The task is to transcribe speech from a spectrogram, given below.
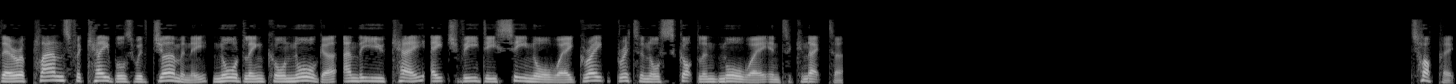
There are plans for cables with Germany Nordlink or NorGer and the UK HVDC Norway Great Britain or Scotland Norway interconnector. Topic.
